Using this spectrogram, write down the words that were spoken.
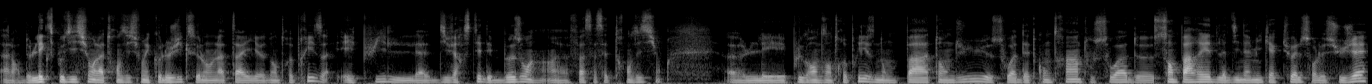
alors de l'exposition à la transition écologique selon la taille d'entreprise, et puis la diversité des besoins euh, face à cette transition. Euh, les plus grandes entreprises n'ont pas attendu soit d'être contraintes ou soit de s'emparer de la dynamique actuelle sur le sujet.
